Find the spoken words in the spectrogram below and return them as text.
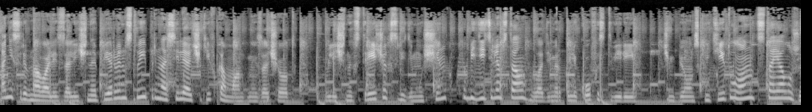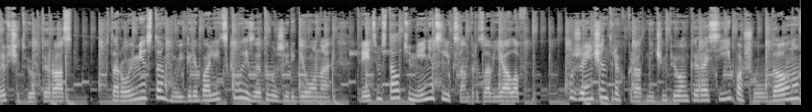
Они соревновались за личное первенство и приносили очки в командный зачет. В личных встречах среди мужчин победителем стал Владимир Поляков из Твери. Чемпионский титул он отстоял уже в четвертый раз. Второе место у Игоря Болицкого из этого же региона. Третьим стал тюменец Александр Завьялов. У женщин трехкратной чемпионкой России по шоу-дауну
